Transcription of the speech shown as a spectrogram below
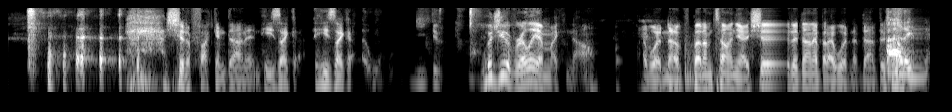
I should have fucking done it. And he's like, he's like, would you have really? I'm like, no, I wouldn't have. But I'm telling you, I should have done it, but I wouldn't have done it. There's no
